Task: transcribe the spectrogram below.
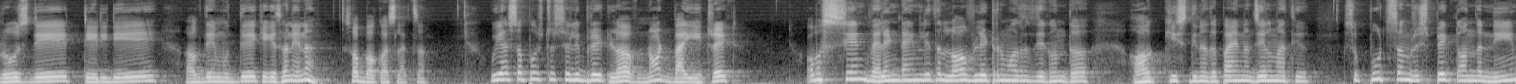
rose day teddy day hug day मुद्दे के के छ नि होइन सब बकवास लाग्छ। We are suppose to celebrate love not buy it right अब सेन्ट भ्यालेन्टाइनले त लभ लेटर मात्रै दिएको नि त। हग किस दिन त पाएन जेलमा थियो। So put some respect on the name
